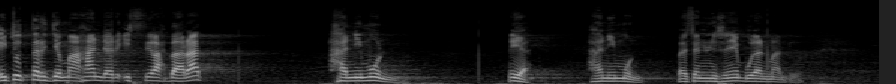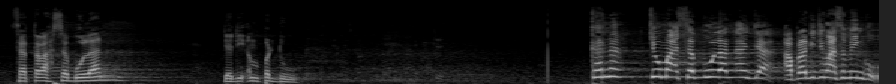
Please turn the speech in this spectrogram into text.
Itu terjemahan dari istilah barat honeymoon. Iya, honeymoon. Bahasa Indonesia bulan madu. Setelah sebulan jadi empedu. Karena cuma sebulan aja, apalagi cuma seminggu.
